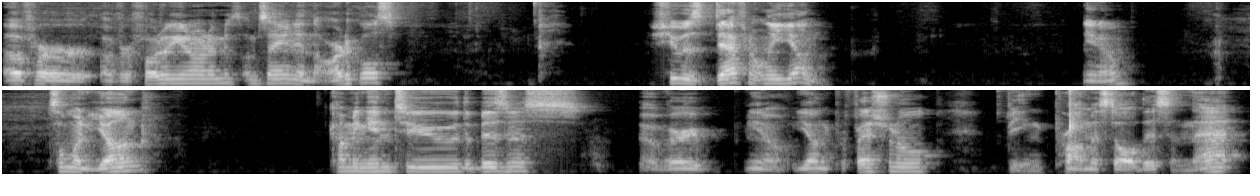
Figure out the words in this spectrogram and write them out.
of her of her photo. You know what I'm, I'm saying in the articles. She was definitely young you know someone young coming into the business a very you know young professional being promised all this and that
